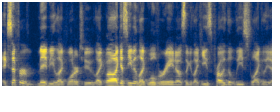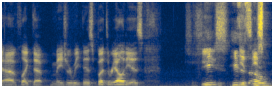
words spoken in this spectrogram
except for maybe like one or two, like, well, I guess even like Wolverine, I was thinking like he's probably the least likely to have like that major weakness, but the reality is, he's he's his own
